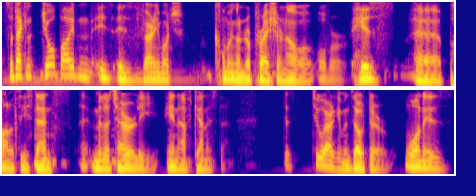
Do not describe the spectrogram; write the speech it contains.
So, Declan, Joe Biden is, is very much coming under pressure now over his uh, policy stance uh, militarily in Afghanistan. There's two arguments out there. One is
